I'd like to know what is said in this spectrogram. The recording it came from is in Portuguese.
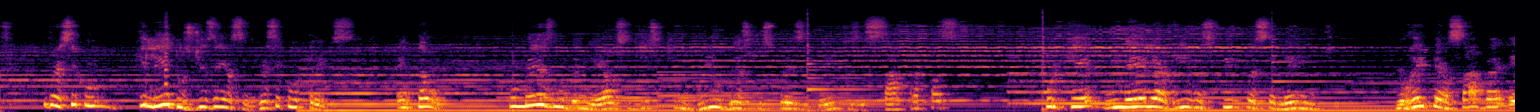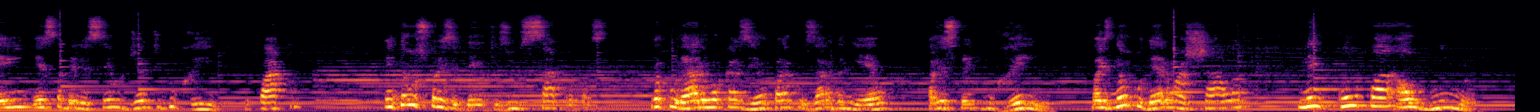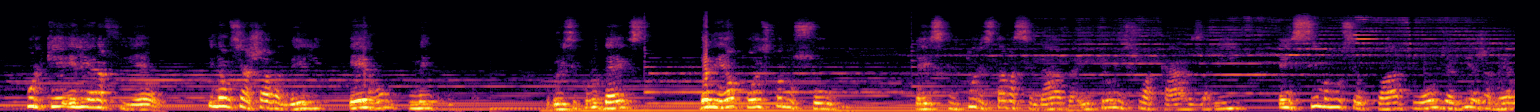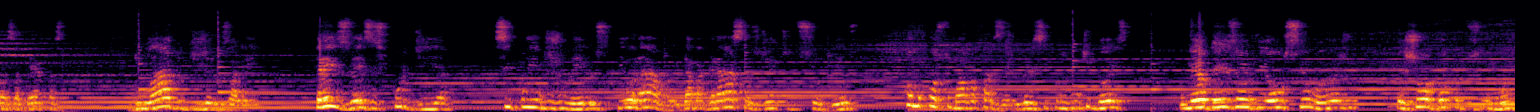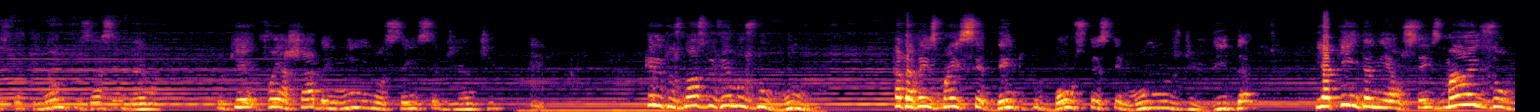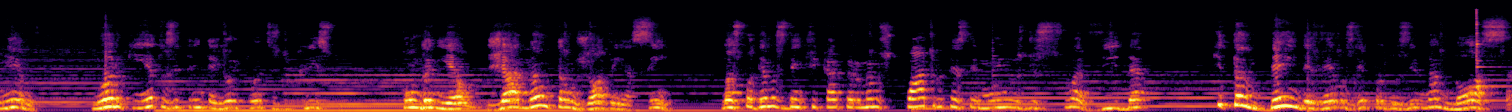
O versículo que lidos dizem assim, versículo 3. Então, o mesmo Daniel se distinguiu destes presidentes e sátrapas, porque nele havia um espírito excelente, e o rei pensava em estabelecê-lo diante do rei. O 4. Então os presidentes e os sátrapas procuraram ocasião para acusar Daniel a respeito do reino mas não puderam achá-la nem culpa alguma, porque ele era fiel e não se achava nele erro nem culpa. No versículo 10, Daniel, pois, quando soube que a escritura estava assinada, entrou em sua casa e, em cima no seu quarto, onde havia janelas abertas do lado de Jerusalém, três vezes por dia, se punha de joelhos e orava e dava graças diante do seu Deus como costumava fazer. No versículo 22, o meu Deus enviou o seu anjo, fechou a boca dos leões para que não me fizessem dano, porque foi achada em mim inocência diante dele. Queridos, nós vivemos num mundo cada vez mais sedento por bons testemunhos de vida. E aqui em Daniel 6, mais ou menos no ano 538 a.C., com Daniel já não tão jovem assim, nós podemos identificar pelo menos quatro testemunhos de sua vida que também devemos reproduzir na nossa,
